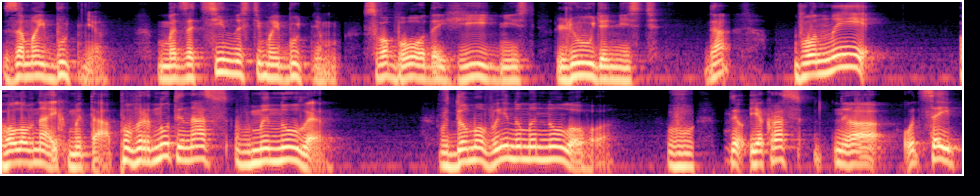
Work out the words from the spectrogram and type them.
за майбутнє, за цінності майбутнього, свобода, гідність, людяність. Да? Вони головна їх мета повернути нас в минуле, в домовину минулого. В, Якраз а, оцей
